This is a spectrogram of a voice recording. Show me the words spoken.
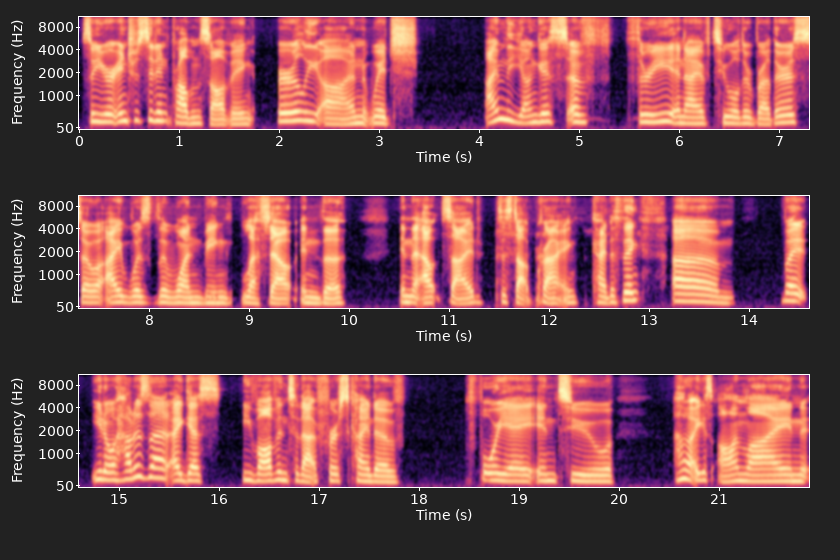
So you're interested in problem solving early on, which I'm the youngest of three and I have two older brothers, so I was the one being left out in the in the outside to stop crying kind of thing. Um, but, you know, how does that, I guess, evolve into that first kind of foyer into, I don't know, I guess, online,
